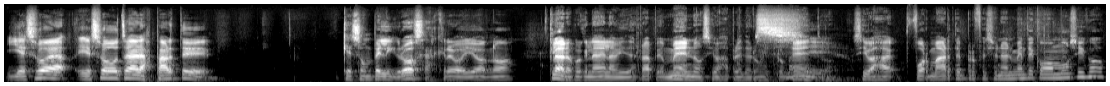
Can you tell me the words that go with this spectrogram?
Y eso, eso es otra de las partes que son peligrosas, creo yo, ¿no? Claro, porque nada en la vida es rápido, menos si vas a aprender un Sí. instrumento. Si vas a formarte profesionalmente como músico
